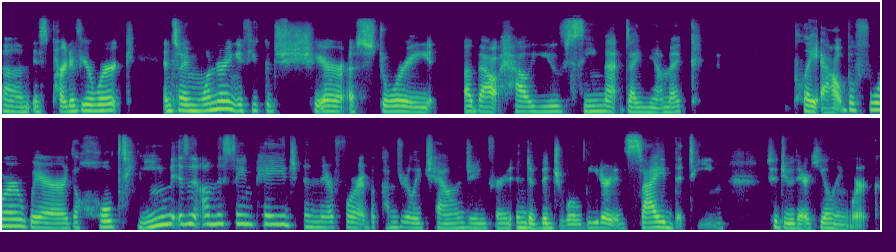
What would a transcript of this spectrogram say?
um, is part of your work, and so I'm wondering if you could share a story about how you've seen that dynamic play out before where the whole team isn't on the same page and therefore it becomes really challenging for an individual leader inside the team to do their healing work.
